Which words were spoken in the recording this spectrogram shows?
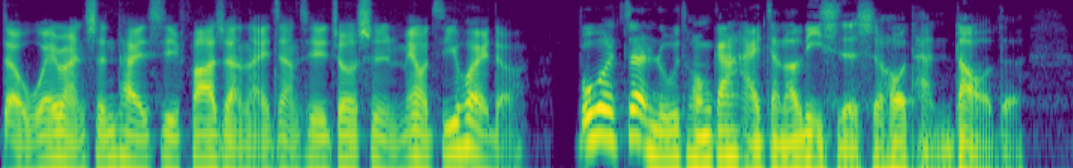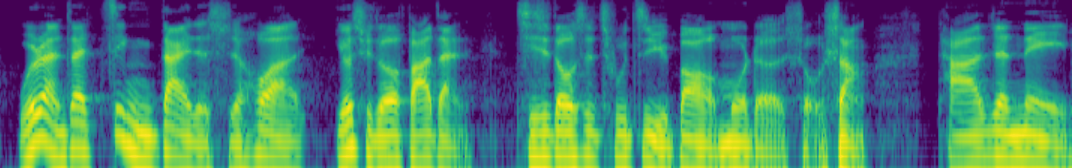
的微软生态系发展来讲，其实就是没有机会的。不过，正如同刚才讲到历史的时候谈到的，微软在近代的时候啊，有许多的发展其实都是出自于鲍尔默的手上，他任内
